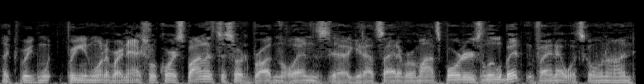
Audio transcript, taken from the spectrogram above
like to bring bring in one of our national correspondents to sort of broaden the lens, uh, get outside of Vermont's borders a little bit, and find out what's going on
